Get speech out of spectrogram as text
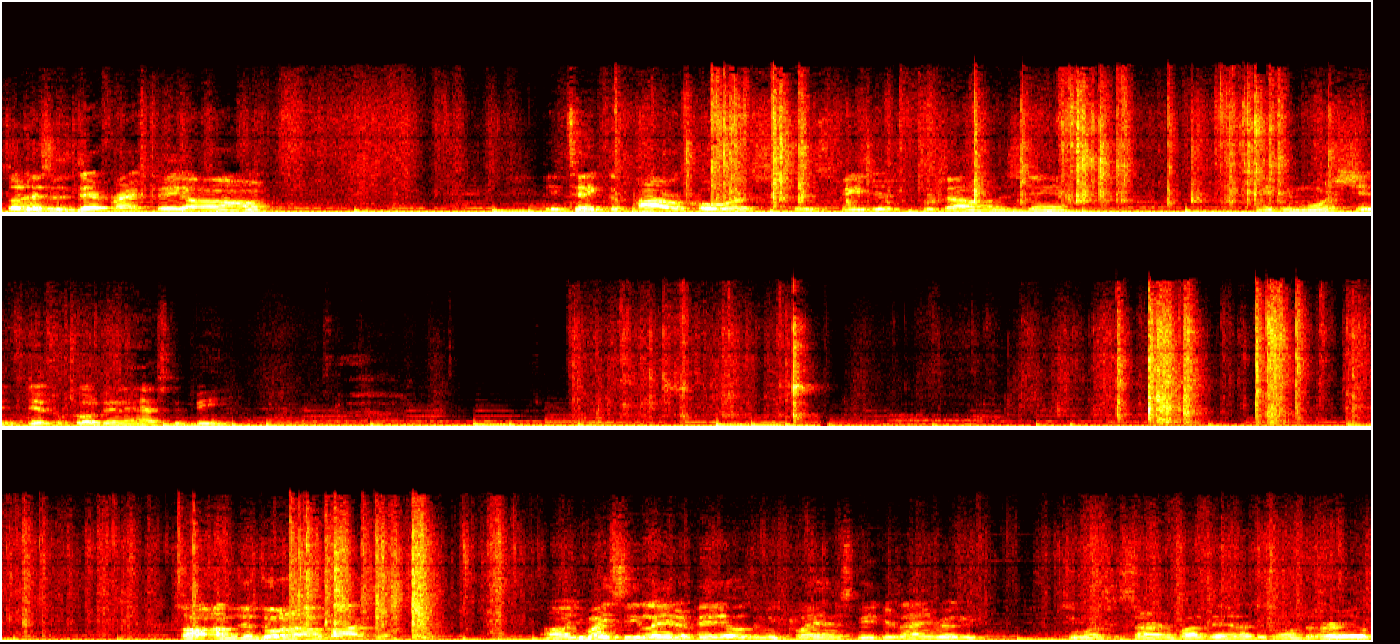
So this is different. They um they take the power cords to the speakers, which I don't understand. Making more shit difficult than it has to be. So I'm just doing an unboxing. Uh, you might see later videos of me playing the speakers. I ain't really too much concerned about that. I just wanted to hurry up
